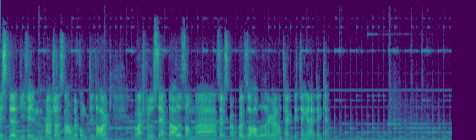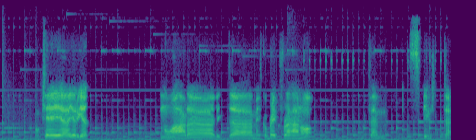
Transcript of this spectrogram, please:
hvis det, de filmene franchisene hadde kommet i dag og vært produsert av det samme selskapet, så hadde det garantert blitt en greie, tenker jeg. OK, Jørgen. Nå er det litt uh, make or break for deg her nå. Hvem spilte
